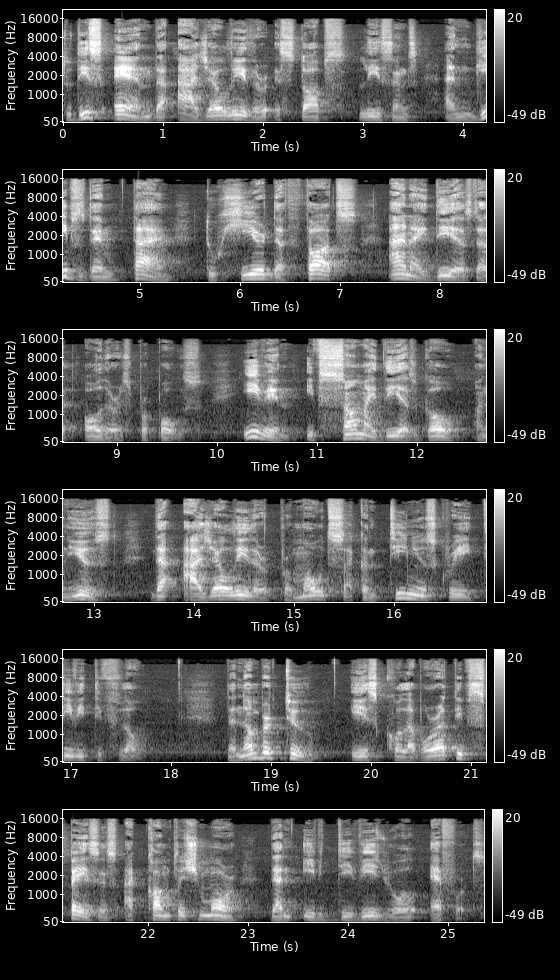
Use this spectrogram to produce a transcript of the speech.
To this end, the agile leader stops, listens, and gives them time to hear the thoughts and ideas that others propose. Even if some ideas go unused, the agile leader promotes a continuous creativity flow. The number two is collaborative spaces accomplish more than individual efforts.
